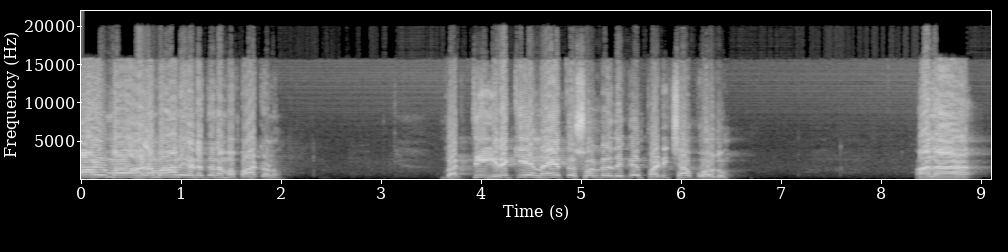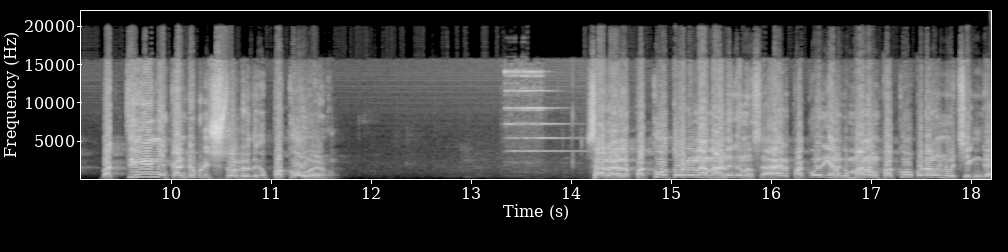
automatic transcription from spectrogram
ஆழ்மா ஆழமான இடத்தை நம்ம பார்க்கணும். பக்தி இலக்கிய நயத்தை சொல்றதுக்கு படிச்சா போதும். ஆனா பக்தின்னு கண்டுபிடிச்சு சொல்றதுக்கு பக்குவம் வேணும். சார் அதில் பக்குவத்தோடு நான் அணுகணும் சார். பக்குவம் எனக்கு மனம் பக்குவப்படலைன்னு வச்சுங்க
